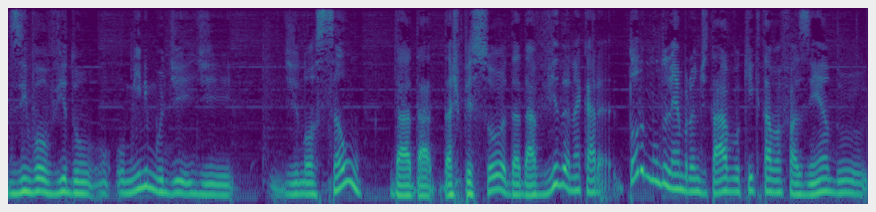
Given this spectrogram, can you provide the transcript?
desenvolvido o, o mínimo de, de de noção da, da- das pessoas, da, da vida, né, cara? Todo mundo lembra onde tava, o que que tava fazendo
